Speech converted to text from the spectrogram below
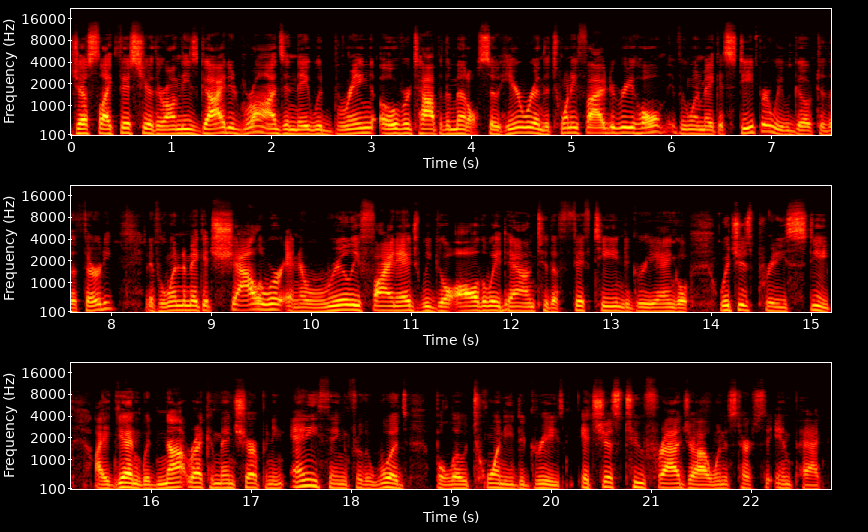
just like this here. They're on these guided rods and they would bring over top of the metal. So here we're in the 25 degree hole. If we want to make it steeper, we would go up to the 30. And if we wanted to make it shallower and a really fine edge, we'd go all the way down to the 15 degree angle, which is pretty steep. I again would not recommend sharpening anything for the woods below 20 degrees. It's just too fragile when it starts to impact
